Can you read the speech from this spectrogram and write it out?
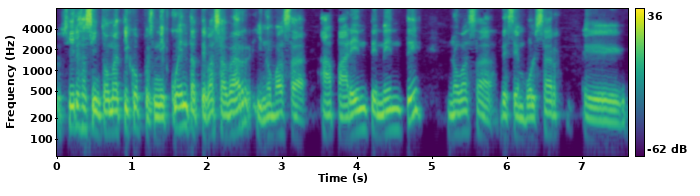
Pues si eres asintomático, pues ni cuenta te vas a dar y no vas a, aparentemente, no vas a desembolsar eh,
